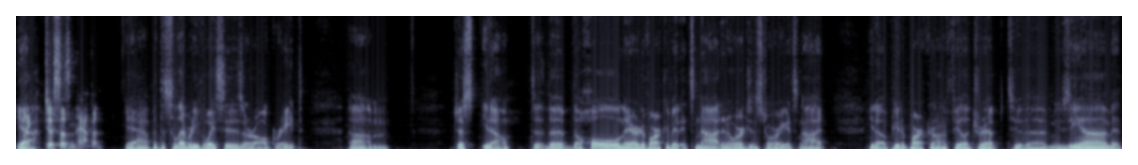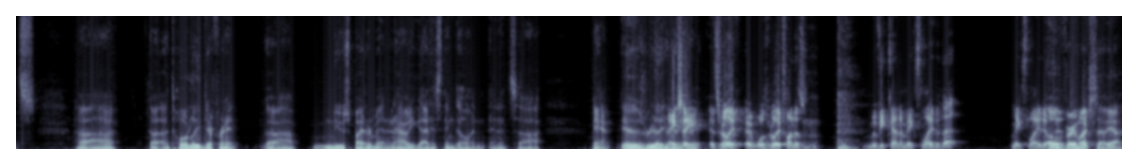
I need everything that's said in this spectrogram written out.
Yeah, Like, just doesn't happen. Yeah. But the celebrity voices are all great. Um, just you know, the the the whole narrative arc of it. It's not an origin story. It's not you know Peter Parker on a field trip to the museum. It's uh, a, a totally different uh, new Spider-Man and how he got his thing going. And it's uh, man, it was really really Actually, great. it's really it was really fun. As movie kind of makes light of that. Makes light of Oh, very much so. Yeah,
